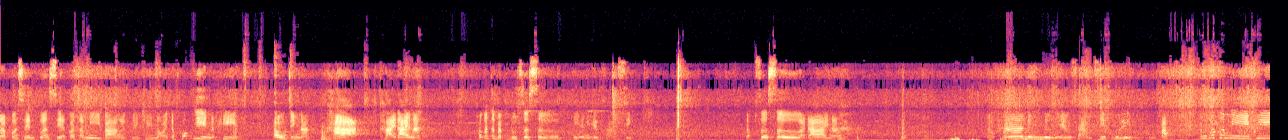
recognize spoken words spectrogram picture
นะ เปอร์เซ็นต์เปื้อนเสียก็จะมีบ้างเล็กๆน้อยๆแต่พวกยีนอะพี่ เอาจริงๆนะ ขาดขายได้นะเขาก็จะแบบดูเซอร์ๆนี่อันนี้เอ็มสามสิบแบบเซอร์ๆอะได้นะห้าหนึ่งหนึ่งเอลสามสิบอุ้ยถูกปะมันก็จะมีพี่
